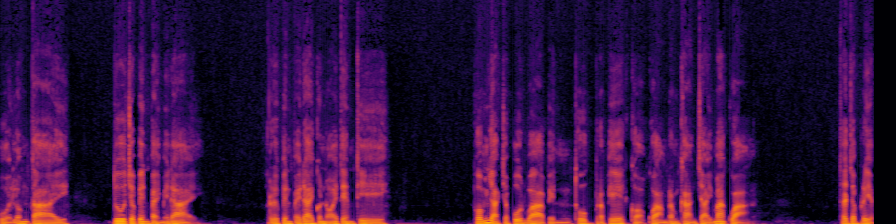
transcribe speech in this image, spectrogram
ป่วยล้มตาย ดูจะเป็นไปไม่ได้ หรือเป็นไปได้ก็น้อยเต็มที ผมอยากจะพูดว่าเป็นทุกข์ประเภทก่อความรำคาญใจมากกว่าถ้าจะเปรียบ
